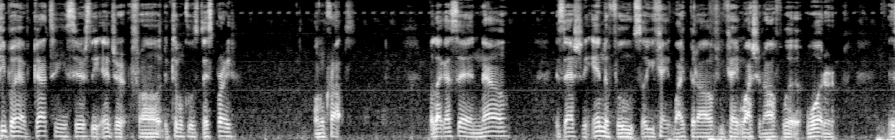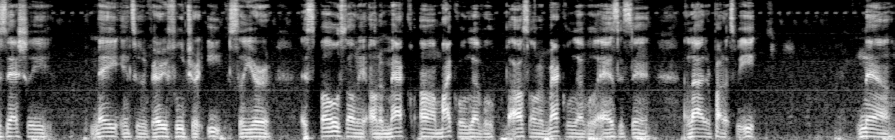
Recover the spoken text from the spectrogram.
people have gotten seriously injured from the chemicals they spray on the crops. But like I said, now it's actually in the food, so you can't wipe it off. You can't wash it off with water. It's actually made into the very food you eat, so you're exposed on it on a macro, um, micro level, but also on a macro level as it's in a lot of the products we eat. Now,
